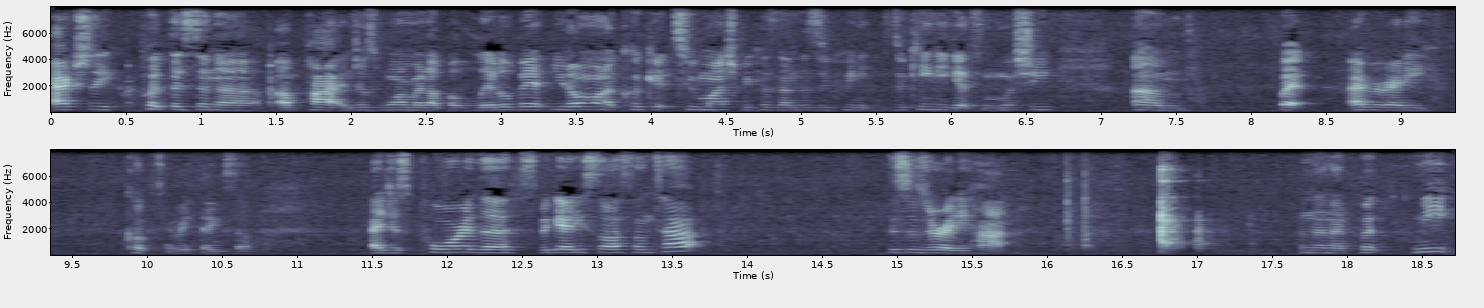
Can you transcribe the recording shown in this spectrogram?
actually put this in a, a pot and just warm it up a little bit. You don't want to cook it too much because then the zucchini, zucchini gets mushy. Um, but I've already cooked everything, so I just pour the spaghetti sauce on top. This is already hot. And then I put meat,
